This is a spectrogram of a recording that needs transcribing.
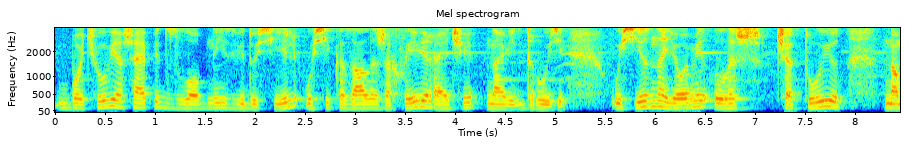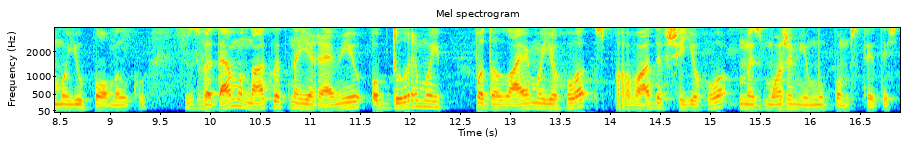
Бо чув я шепіт злобний звідусіль, усі казали жахливі речі, навіть друзі. Усі знайомі лиш чатують на мою помилку. Зведемо наклеп на Єремію, обдуримо і подолаємо його, спровадивши його, ми зможемо йому помститись.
